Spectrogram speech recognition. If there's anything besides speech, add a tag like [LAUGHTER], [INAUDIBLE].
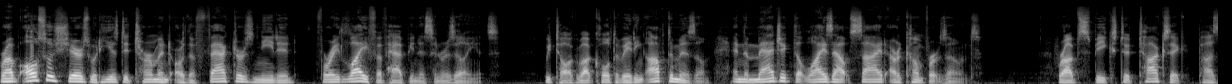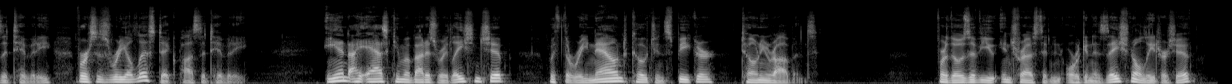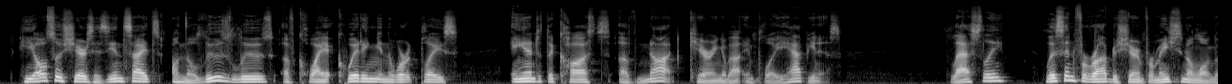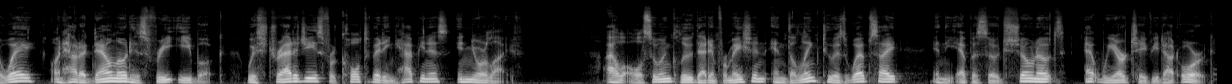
Rob also shares what he has determined are the factors needed for a life of happiness and resilience. We talk about cultivating optimism and the magic that lies outside our comfort zones. Rob speaks to toxic positivity versus realistic positivity. And I ask him about his relationship with the renowned coach and speaker, Tony Robbins. For those of you interested in organizational leadership, he also shares his insights on the lose lose of quiet quitting in the workplace and the costs of not caring about employee happiness. Lastly, listen for Rob to share information along the way on how to download his free ebook with strategies for cultivating happiness in your life. I'll also include that information and the link to his website in the episode's show notes at wearechaffee.org.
